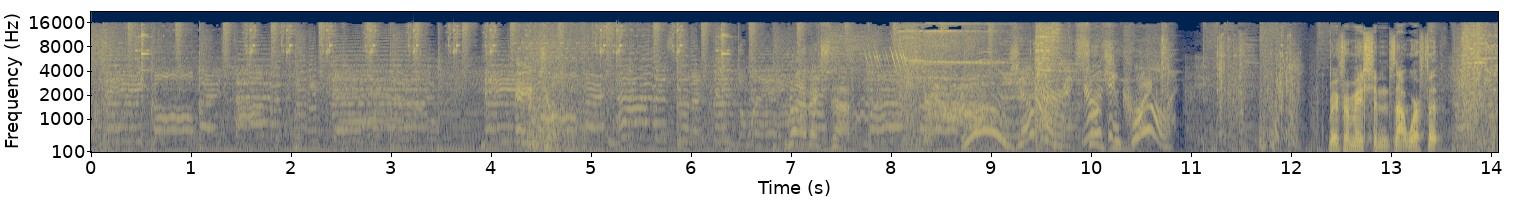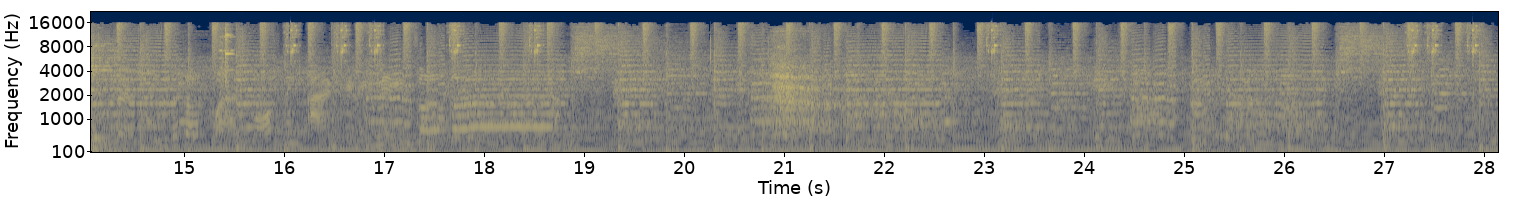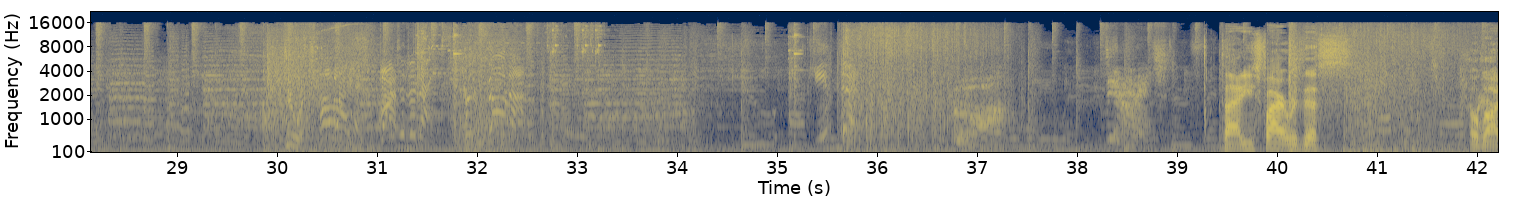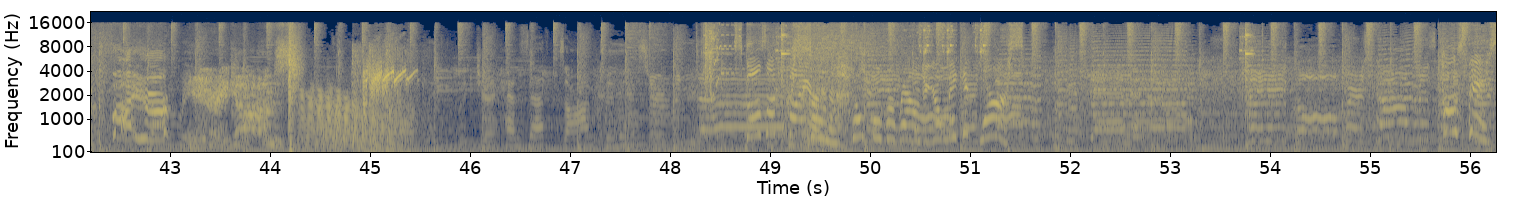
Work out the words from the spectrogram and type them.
Angel! Ravage them! Ooh, Joker, you're Serves you looking cool. right. Break formation, it's not worth it. So I use fire resist. Oh god. Fire! Skull's on fire! Don't move around or you'll make it worse! How's this?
